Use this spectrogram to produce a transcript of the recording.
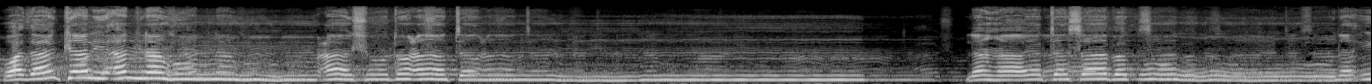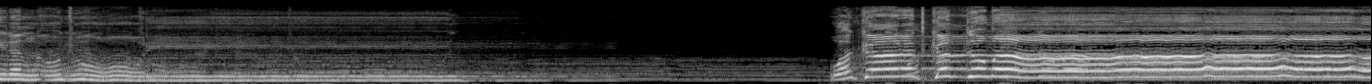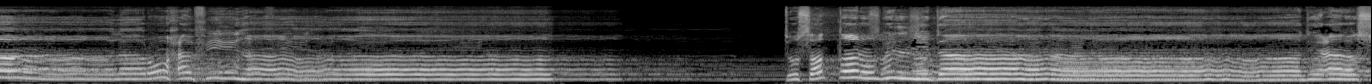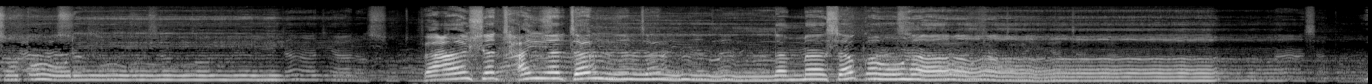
وذاك لأنهم عاشوا دعاة. لها يتسابقون إلى الأجور. وكانت كالدماء فيها. تسطر بالمداد على السطور. فعاشت حية لما سقوها.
